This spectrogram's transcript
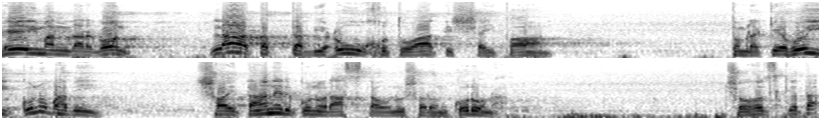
হে ইমানদারগণ লা তাত্তাবিউ খুতুওয়াতিশ শাইতান। তোমরা কেহই কোনোভাবেই শয়তানের কোনো রাস্তা অনুসরণ করো না। সহজ কথা,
